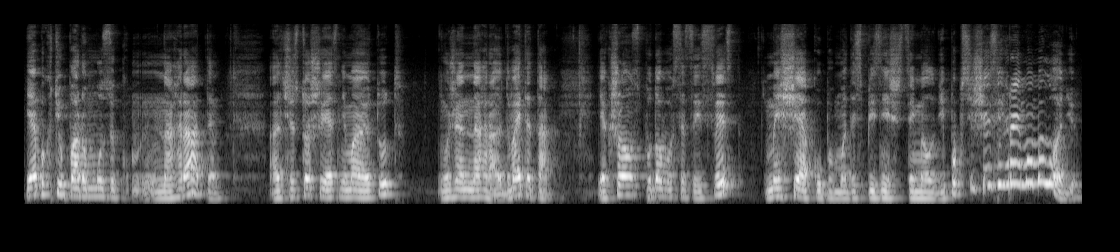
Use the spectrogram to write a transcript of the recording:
Я би хотів пару музик награти, але через те, що я знімаю тут, вже не награю. Давайте так. Якщо вам сподобався цей свист, ми ще купимо десь пізніше цей мелодії попс і ще зіграємо мелодію.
